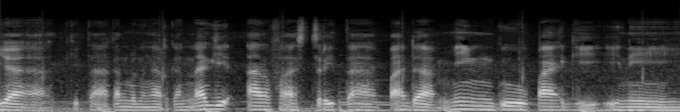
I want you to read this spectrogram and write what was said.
Ya, kita akan mendengarkan lagi Alfas cerita pada minggu pagi ini.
